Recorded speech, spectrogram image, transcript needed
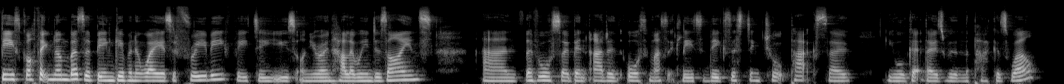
These Gothic numbers are being given away as a freebie for you to use on your own Halloween designs and they've also been added automatically to the existing chalk pack, so you will get those within the pack as well.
